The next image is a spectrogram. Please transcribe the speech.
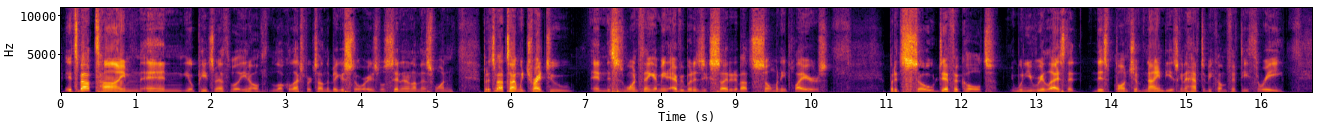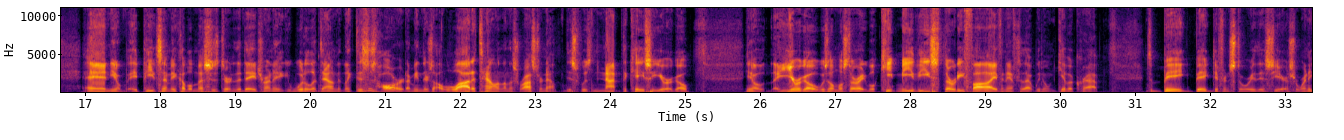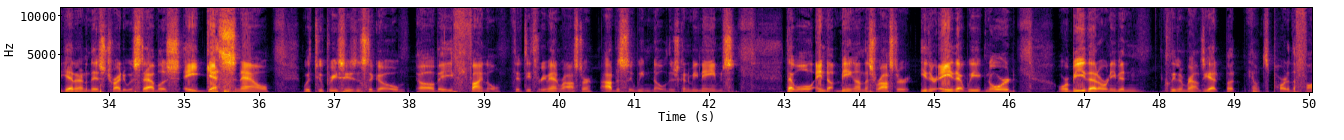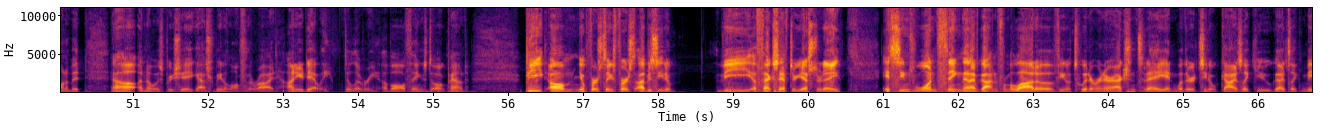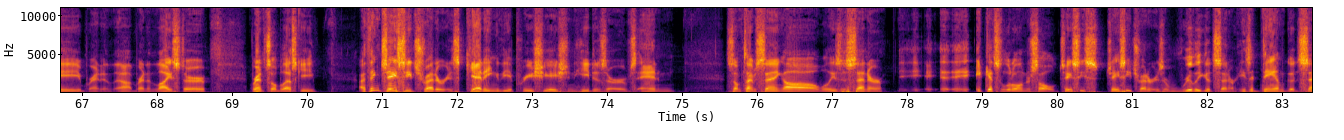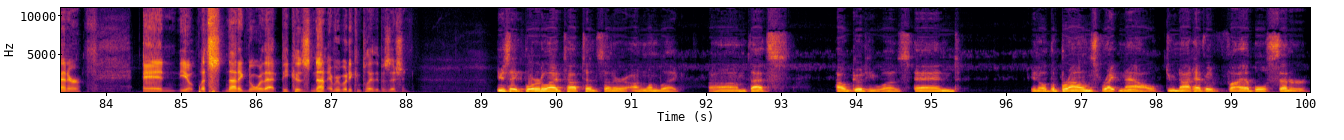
it's about time, and you know Pete Smith, will, you know, local experts on the biggest stories, will sit in on this one. But it's about time we tried to, and this is one thing. I mean, everybody's excited about so many players, but it's so difficult when you realize that this bunch of 90 is going to have to become 53. And you know, Pete sent me a couple of messages during the day trying to whittle it down. And like, this is hard. I mean, there's a lot of talent on this roster now. This was not the case a year ago you know, a year ago it was almost all right. Well, keep me these 35, and after that we don't give a crap. It's a big, big different story this year. So we're going to get into this, try to establish a guess now with two preseasons to go of a final 53-man roster. Obviously, we know there's going to be names that will end up being on this roster, either A, that we ignored, or B, that aren't even Cleveland Browns yet, but you know it's part of the fun of it. Uh, I always appreciate you guys for being along for the ride on your daily delivery of all things Dog Pound. Pete, um, you know, first things first. Obviously, you know, the effects after yesterday. It seems one thing that I've gotten from a lot of you know Twitter interaction today, and whether it's you know guys like you, guys like me, Brandon, uh, Brendan Leister, Brent Sobleski, I think J.C. Tretter is getting the appreciation he deserves, and sometimes saying, "Oh, well, he's a center," it, it, it, gets a little undersold. JC JC Tretter is a really good center. He's a damn good center, and you know let's not ignore that because not everybody can play the position. He's a borderline top ten center on one leg. Um, that's how good he was, and you know the Browns right now do not have a viable center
